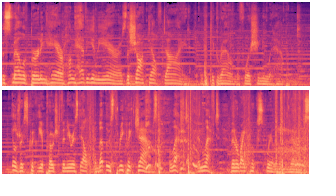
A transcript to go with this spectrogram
The smell of burning hair hung heavy in the air as the shocked elf died and hit the ground before she knew what happened. Ildrix quickly approached the nearest elf and let loose three quick jabs, a left and left, then a right hook squarely in the nose.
